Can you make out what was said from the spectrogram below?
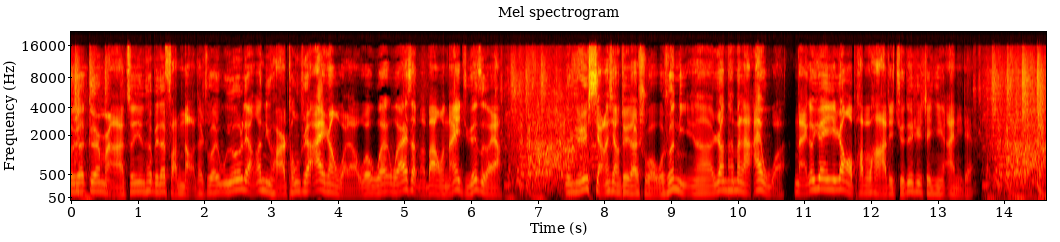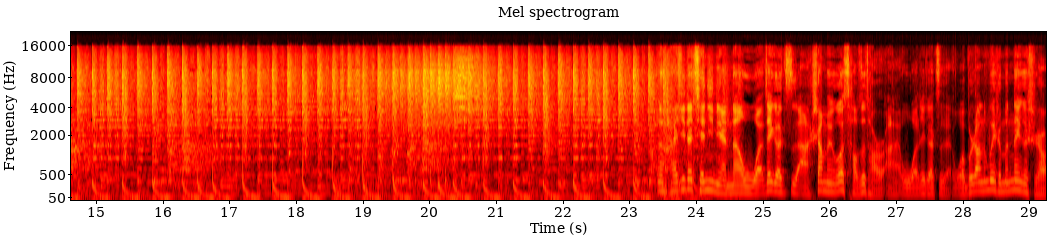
我有个哥们儿啊，最近特别的烦恼。他说我有两个女孩同时爱上我了，我我我该怎么办？我难以抉择呀。我于是想了想，对他说：“我说你呢，让他们来爱我，哪个愿意让我啪啪啪的，绝对是真心爱你的。”嗯，还记得前几年呢，我这个字啊，上面有个草字头啊，我这个字，我不知道为什么那个时候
